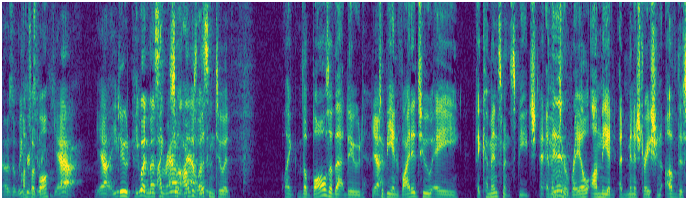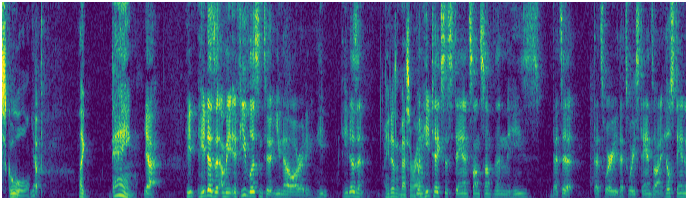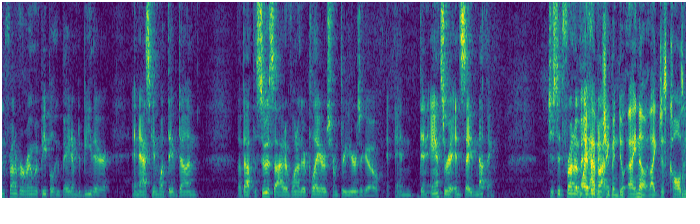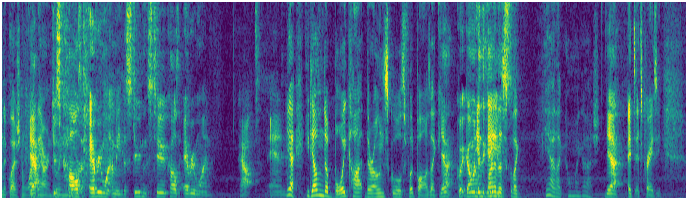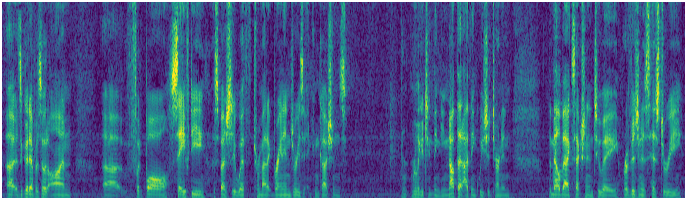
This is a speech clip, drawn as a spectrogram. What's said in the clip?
It was a week On or football? two. Yeah, yeah, he, Dude, he wasn't messing I, around so on I that. was was listening he? to it. Like the balls of that dude Yeah. to be invited to a a commencement speech At and then to rail on the ad- administration of the school. Yep. Like, dang, Yeah, he he doesn't. I mean, if you've listened to it, you know already. He he doesn't. he doesn't mess around. When he takes a stance on something, he's that's it. That's where he that's where he stands on it. He'll stand in front of a room of people who paid him to be there, and ask him what they've done. about the suicide of one of their players from three years ago, and then answer it and say nothing, just in front of Why everybody. haven't you been doing? I know, like just calls into question why yeah, they aren't just doing Just calls more. everyone. I mean, the students too calls everyone out, and Yeah, he tells them to boycott their own school's football. It's like yeah, quit going to the front games. of the like, yeah, like oh my gosh, yeah, it's it's crazy. Uh, it's a good episode on uh, football safety, especially with traumatic brain injuries and concussions. R- really gets you thinking. Not that I think we should turn in the mailbag section into a revisionist history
